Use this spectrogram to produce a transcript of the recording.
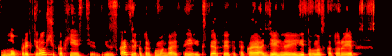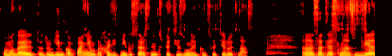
блок проектировщиков есть, изыскатели, которые помогают, и эксперты – это такая отдельная элита у нас, которые помогают другим компаниям проходить негосударственную экспертизу, ну и консультируют нас. А, Соответственно, две,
